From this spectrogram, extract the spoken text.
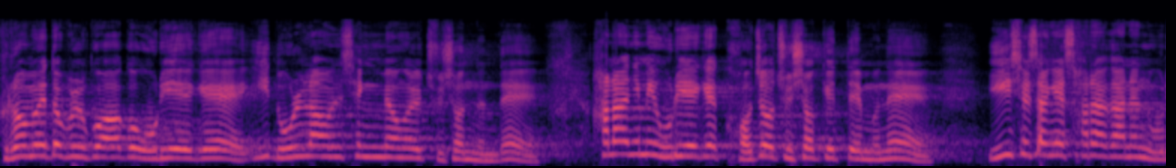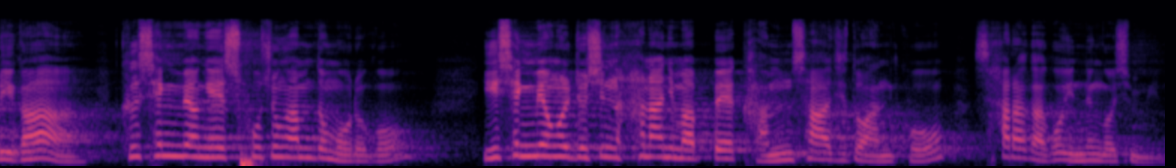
그럼에도 불구하고 우리에게 이 놀라운 생명을 주셨는데 하나님이 우리에게 거저 주셨기 때문에 이 세상에 살아가는 우리가 그 생명의 소중함도 모르고 이 생명을 주신 하나님 앞에 감사하지도 않고 살아가고 있는 것입니다.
